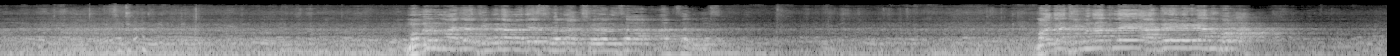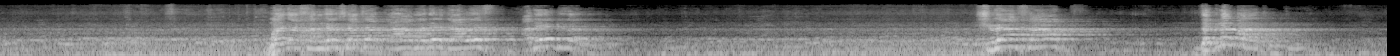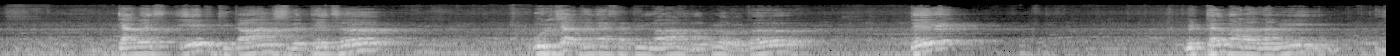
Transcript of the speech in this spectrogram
म्हणून माझ्या जीवनामध्ये स्वर्णाक्षरांचा आजचा दिवस माझ्या जीवनातले आगळे वेगळे अनुभव आहे माझ्या संघर्षाच्या काळामध्ये ज्यावेळेस अनेक जण शिव्या साप दगड मारत होती त्यावेळेस एक ठिकाण श्रद्धेच ऊर्जा देण्यासाठी मला मोकळं होत ते विठ्ठल महाराजांनी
